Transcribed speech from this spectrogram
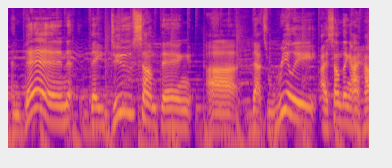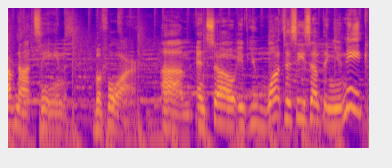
And then they do something uh, that's really uh, something I have not seen before. Um, and so, if you want to see something unique,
